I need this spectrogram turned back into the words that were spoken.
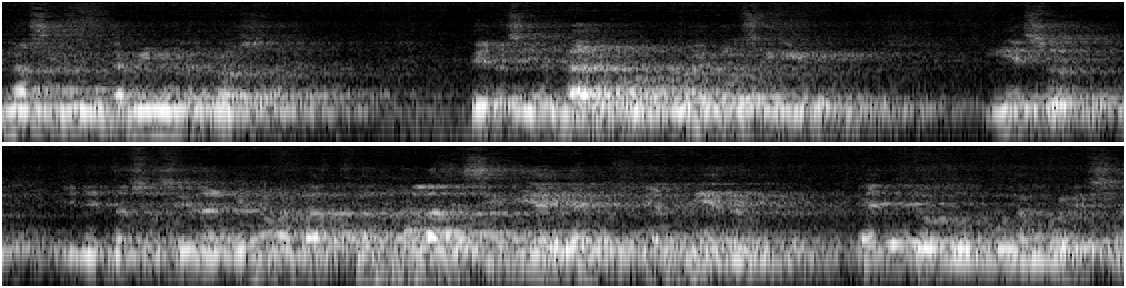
no ha sido un camino de rosas, pero sin embargo lo he conseguido. Y eso, en esta sociedad que nos arrastra a la desidia y al, y al miedo, es todo una proeza.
